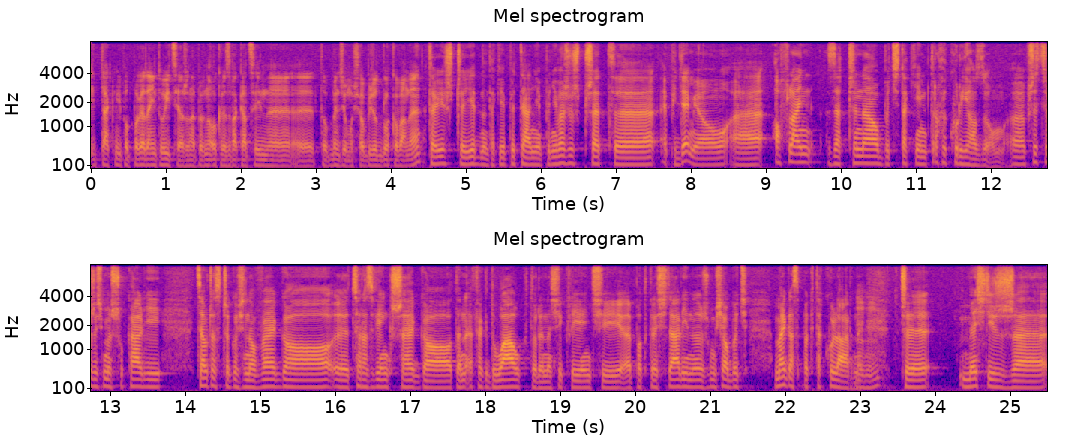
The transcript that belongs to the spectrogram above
I tak mi podpowiada intuicja, że na pewno okres wakacyjny e, to będzie musiał być odblokowane. To jeszcze jedno takie pytanie, ponieważ już przed e, epidemią offline zaczynał być takim trochę kuriozum. Wszyscy żeśmy szukali cały czas czegoś nowego, e, coraz większego. Ten efekt wow, który nasi klienci e, podkreślali, no już musiał być mega spektakularny. Czy myślisz, że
